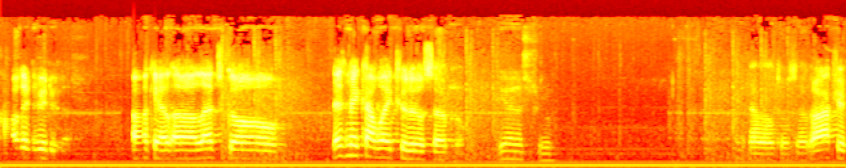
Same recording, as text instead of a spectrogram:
How did we do that? Okay, uh, let's go. Let's make our way to the circle. Yeah, that's true. Okay, we'll do so. Uh, Actually,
